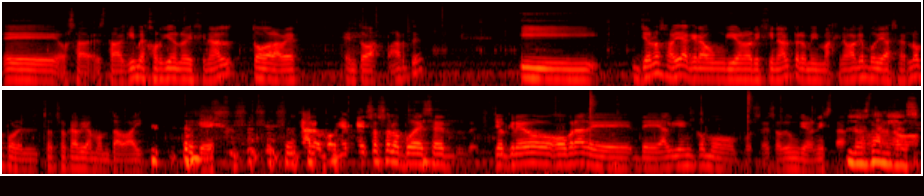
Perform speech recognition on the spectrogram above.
eh, o sea, estaba aquí, mejor guion original, toda la vez, en todas partes. Y yo no sabía que era un guion original, pero me imaginaba que podía serlo por el chocho que había montado ahí. Porque, claro, porque es que eso solo puede ser, yo creo, obra de, alguien como, pues eso, de un guionista. Los Daniels,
